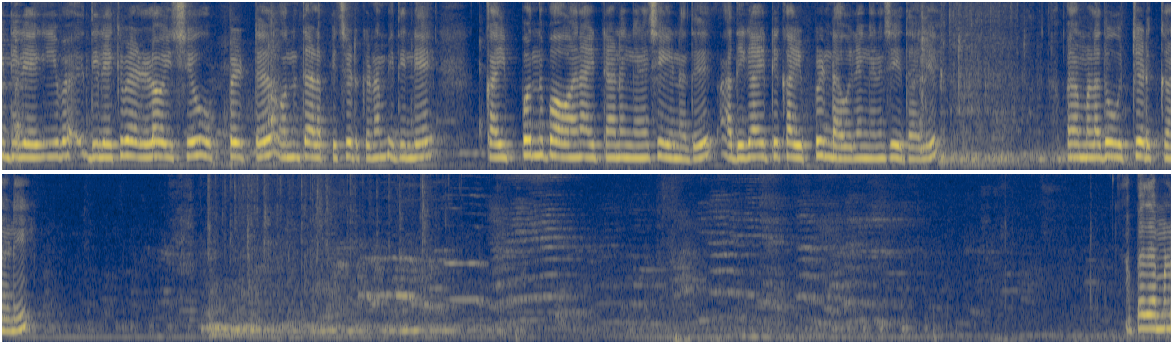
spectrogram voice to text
ഇതിലേക്ക് ഇതിലേക്ക് വെള്ളം ഒഴിച്ച് ഉപ്പിട്ട് ഒന്ന് തിളപ്പിച്ചെടുക്കണം. ഇതിന്റെ കയ്പൊന്ന് പോകാനായിട്ടാണ് ഇങ്ങനെ ചെയ്യണത്. അധികമായിട്ട് കയ്പ് ഉണ്ടാവില്ല ഇങ്ങനെ ചെയ്താൽ അപ്പം നമ്മളത് ഊറ്റിയെടുക്കുകയാണ് അപ്പോൾ നമ്മൾ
